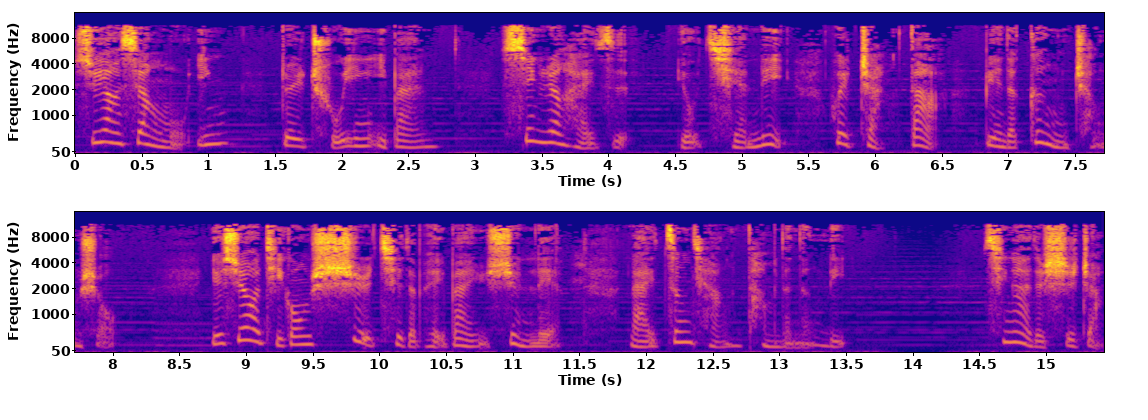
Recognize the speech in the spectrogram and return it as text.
需要像母鹰。对雏鹰一般，信任孩子有潜力会长大，变得更成熟，也需要提供适切的陪伴与训练，来增强他们的能力。亲爱的师长，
